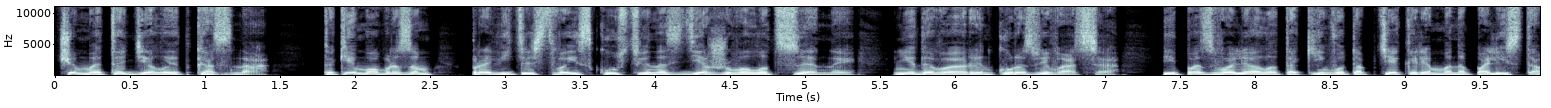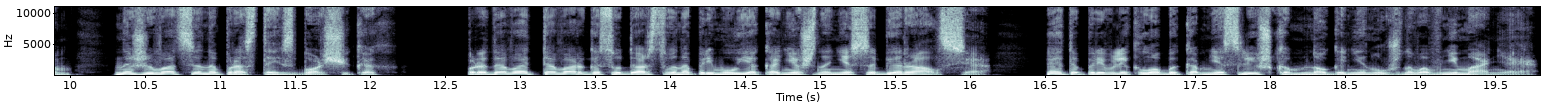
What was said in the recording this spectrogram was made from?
чем это делает казна. Таким образом, правительство искусственно сдерживало цены, не давая рынку развиваться, и позволяло таким вот аптекарям-монополистам наживаться на простых сборщиках. Продавать товар государству напрямую я, конечно, не собирался. Это привлекло бы ко мне слишком много ненужного внимания.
